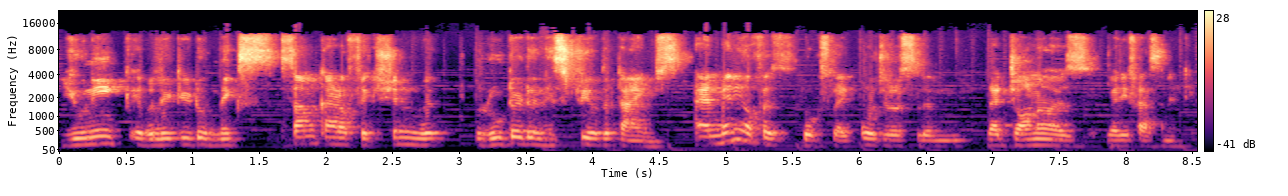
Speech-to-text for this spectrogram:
unique ability to mix some kind of fiction with rooted in history of the times. And many of his books, like O Jerusalem, that genre is very fascinating.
